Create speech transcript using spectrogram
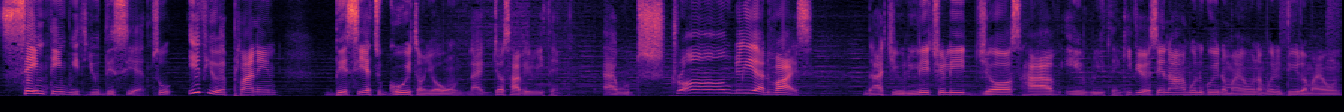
same thing with you this year. So if you are planning this year to go it on your own, like just have a rethink. I would strongly advise that you literally just have a rethink. If you are saying, oh, I'm going to go it on my own, I'm going to do it on my own,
